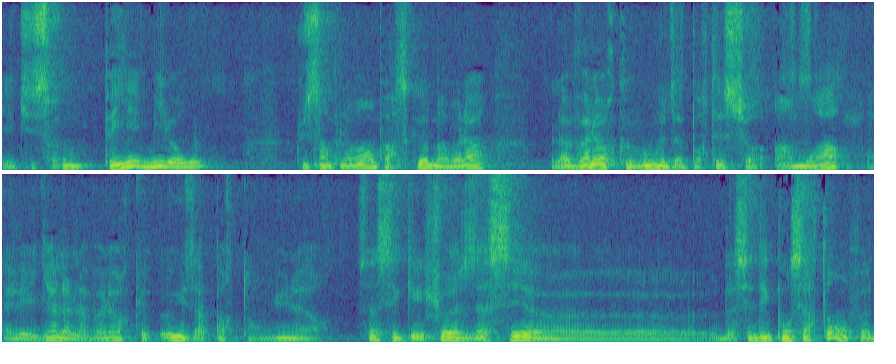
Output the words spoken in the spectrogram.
et qui seront payés 1000 euros. Tout simplement parce que ben voilà, la valeur que vous vous apportez sur un mois, elle est égale à la valeur que eux ils apportent en une heure. Ça c'est quelque chose d'assez euh, déconcertant en fait,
